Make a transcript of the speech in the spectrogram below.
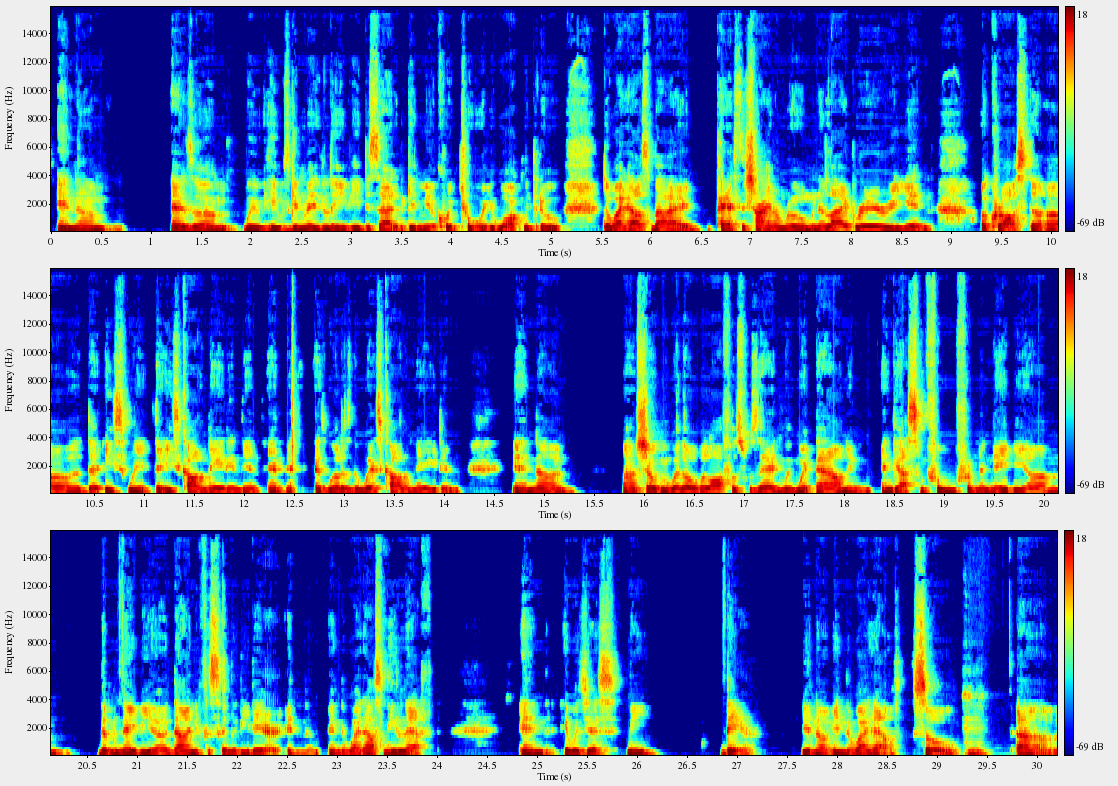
And um, as um we, he was getting ready to leave, he decided to give me a quick tour. He walked me through the White House by past the China Room and the library and across the uh, the east wing, the East Colonnade and then and as well as the West Colonnade and and uh, uh, showed me where the Oval Office was at, and we went down and, and got some food from the Navy um, the Navy uh, dining facility there in the in the White House, and he left, and it was just me there, you know, in the White House. So. Mm. Uh,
